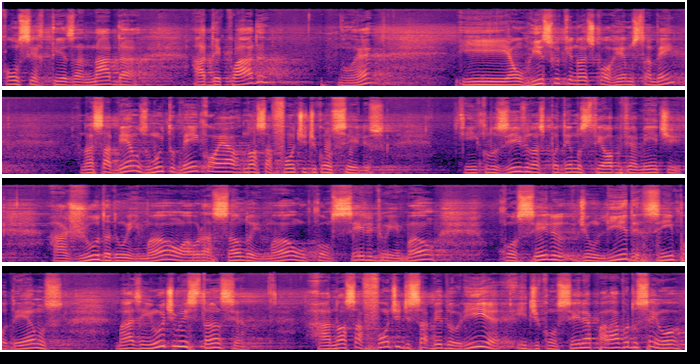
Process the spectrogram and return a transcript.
com certeza nada adequada, não é? E é um risco que nós corremos também. Nós sabemos muito bem qual é a nossa fonte de conselhos, que inclusive nós podemos ter, obviamente, a ajuda do irmão, a oração do irmão, o conselho de um irmão, o conselho de um líder, sim, podemos, mas em última instância, a nossa fonte de sabedoria e de conselho é a palavra do Senhor.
